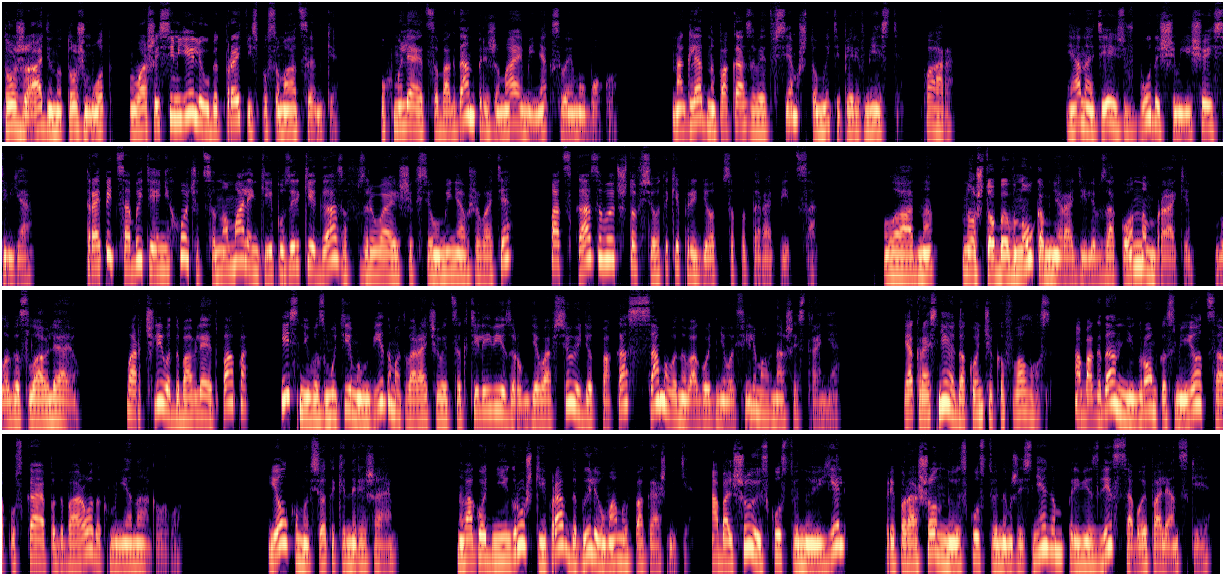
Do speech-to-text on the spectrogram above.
«То жадина, то жмот. В вашей семье любят пройтись по самооценке», — ухмыляется Богдан, прижимая меня к своему боку. Наглядно показывает всем, что мы теперь вместе, пара. Я надеюсь, в будущем еще и семья. Торопить события не хочется, но маленькие пузырьки газов, взрывающихся у меня в животе, подсказывают, что все таки придется поторопиться. Ладно, но чтобы внука мне родили в законном браке. Благословляю. Ворчливо добавляет папа и с невозмутимым видом отворачивается к телевизору, где вовсю идет показ самого новогоднего фильма в нашей стране. Я краснею до кончиков волос, а Богдан негромко смеется, опуская подбородок мне на голову. Елку мы все таки наряжаем. Новогодние игрушки и правда были у мамы в багажнике, а большую искусственную ель, припорошенную искусственным же снегом, привезли с собой полянские.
